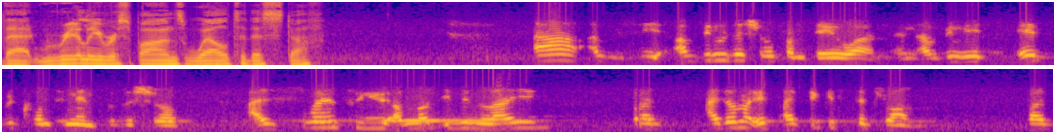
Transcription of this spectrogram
that really responds well to this stuff? Uh, see, I've been with the show from day one, and I've been in every continent with the show. I swear to you, I'm not even lying, but I don't know if I think it's the drum. But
